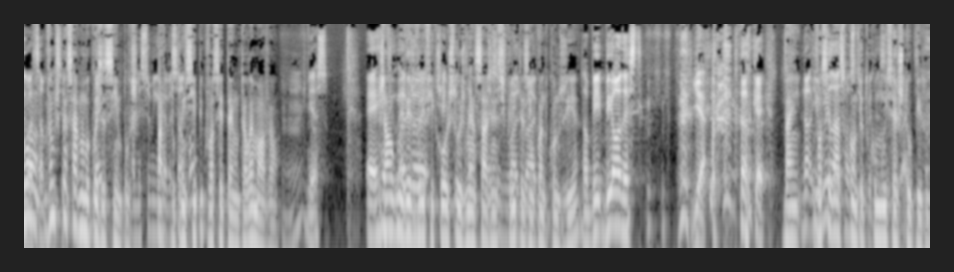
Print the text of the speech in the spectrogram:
Bom, vamos pensar numa coisa simples. Parte do princípio que você tem um telemóvel. Yes. Uh, Já alguma vez verificou as suas mensagens escritas enquanto conduzia? Be, be honest. yeah. okay. Bem, Now, você dá-se conta de como isso é estúpido?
